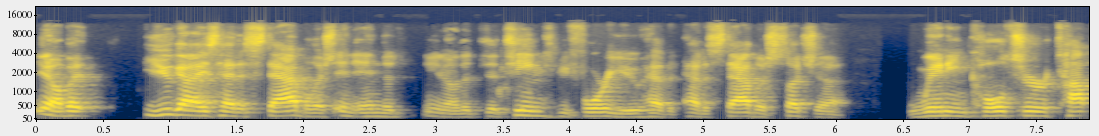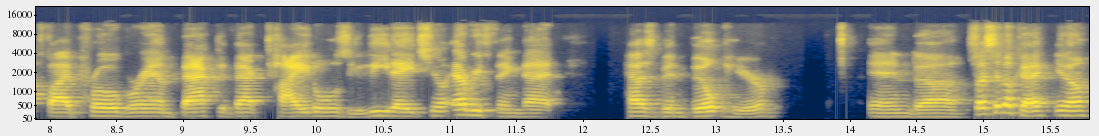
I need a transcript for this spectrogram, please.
you know, but you guys had established in, in the you know the, the teams before you had had established such a winning culture, top five program, back to back titles, elite eights, you know, everything that has been built here. And uh, so I said, okay, you know,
